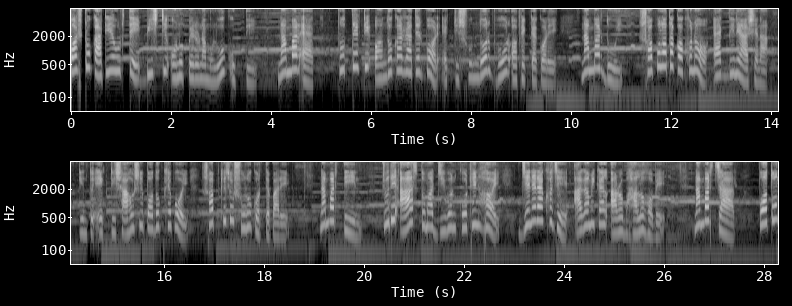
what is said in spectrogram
কষ্ট কাটিয়ে উঠতে বৃষ্টি অনুপ্রেরণামূলক উক্তি। নাম্বার এক, প্রত্যেকটি অন্ধকার রাতের পর একটি সুন্দর ভোর অপেক্ষা করে। নাম্বার দুই, সফলতা কখনো একদিনে আসে না, কিন্তু একটি সাহসী পদক্ষেপই সব কিছু শুরু করতে পারে। নাম্বার তিন, যদি আজ তোমার জীবন কঠিন হয়, জেনে রাখো যে আগামীকাল আরও ভালো হবে। নাম্বার চার পতন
